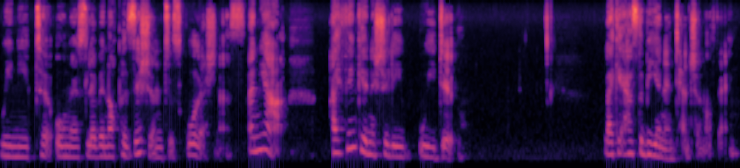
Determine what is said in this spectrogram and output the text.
we need to almost live in opposition to schoolishness. And yeah, I think initially we do. Like it has to be an intentional thing.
